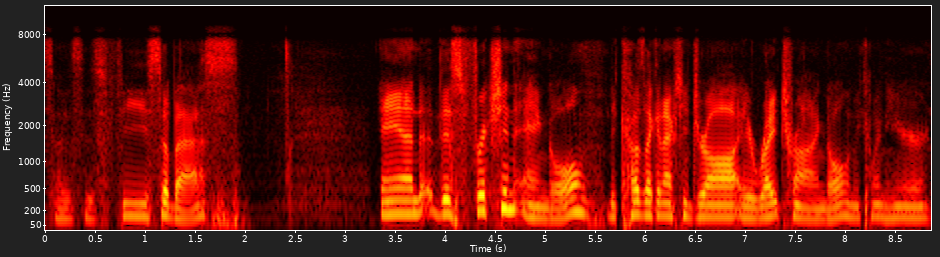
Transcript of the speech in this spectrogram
So this is phi sub s. And this friction angle, because I can actually draw a right triangle, let me come in here,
